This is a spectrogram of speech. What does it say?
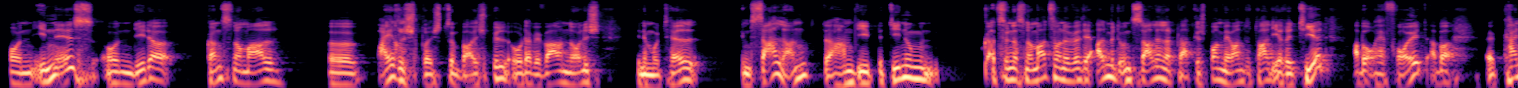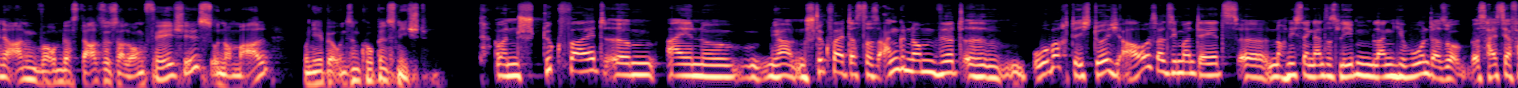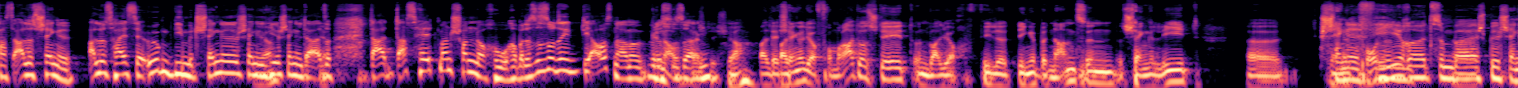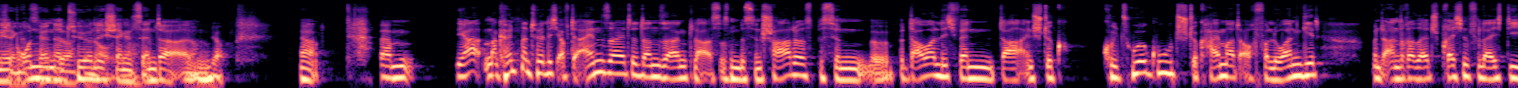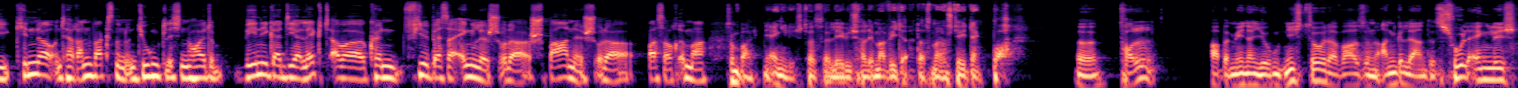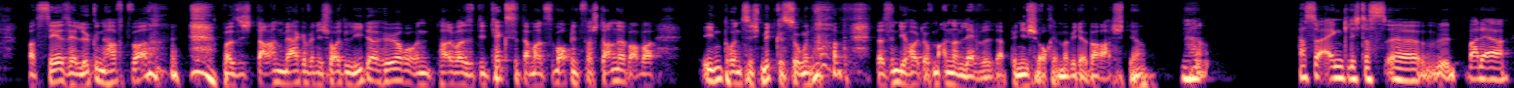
und in ist und jeder ganz normal äh, bayerisch spricht zum Beispiel. Oder wir waren neulich in einem Hotel im Saarland, da haben die Bedienungen als wenn das normal so eine Welt alle mit uns Saarländer platt gesprochen. Wir waren total irritiert, aber auch erfreut, aber äh, keine Ahnung, warum das da so salonfähig ist und normal und hier bei uns in Koblenz nicht. Aber ein Stück weit ähm, eine, ja, ein Stück weit, dass das angenommen wird, äh, beobachte ich durchaus als jemand, der jetzt äh, noch nicht sein ganzes Leben lang hier wohnt. Also es heißt ja fast alles Schengel. Alles heißt ja irgendwie mit Schengel, Schengel ja. hier, Schengel da. Also ja. da, das hält man schon noch hoch. Aber das ist so die, die Ausnahme, würdest genau, du sagen? Richtig, ja. Weil der weil Schengel ja auch vom Rathaus steht und weil ja auch viele Dinge benannt sind. Das Schengellied, äh, Schengelfähre zum äh, Beispiel, Schengelbrunnen natürlich, genau, Schengelcenter. Also, ja. ja. Ähm, ja, man könnte natürlich auf der einen Seite dann sagen, klar, es ist ein bisschen schade, es ist ein bisschen äh, bedauerlich, wenn da ein Stück Kulturgut, Stück Heimat auch verloren geht. Und andererseits sprechen vielleicht die Kinder und Heranwachsenden und Jugendlichen heute weniger Dialekt, aber können viel besser Englisch oder Spanisch oder was auch immer. Zum Beispiel Englisch, das erlebe ich halt immer wieder, dass man da steht und denkt, boah, äh, toll, war bei mir in der Jugend nicht so. Da war so ein angelerntes Schulenglisch, was sehr, sehr lückenhaft war. Was ich daran merke, wenn ich heute Lieder höre und teilweise die Texte damals überhaupt nicht verstanden habe, aber inbrünstig mitgesungen habe, da sind die heute auf einem anderen Level. Da bin ich auch immer wieder überrascht, ja. Ja. Hast du eigentlich das, äh, war der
